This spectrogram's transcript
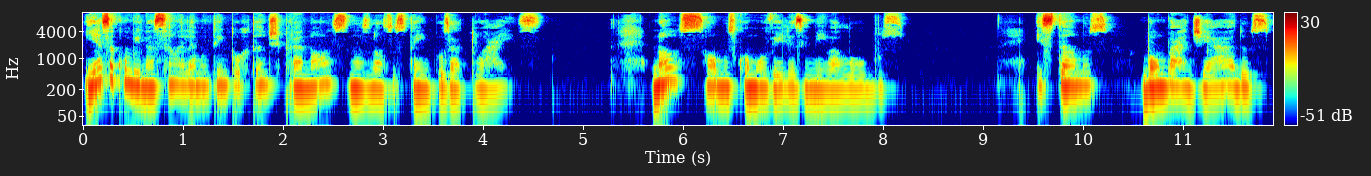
E essa combinação ela é muito importante para nós nos nossos tempos atuais. Nós somos como ovelhas em meio a lobos. Estamos bombardeados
